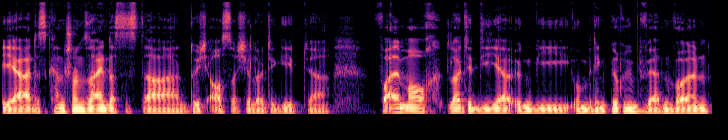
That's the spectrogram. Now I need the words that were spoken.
Ja, das kann schon sein, dass es da durchaus solche Leute gibt, ja. Vor allem auch Leute, die ja irgendwie unbedingt berühmt werden wollen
